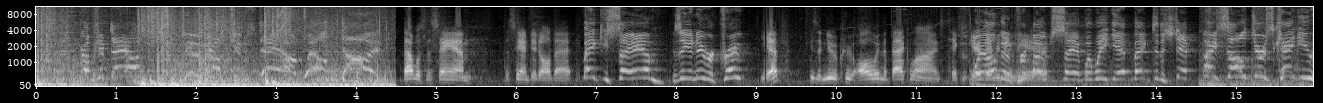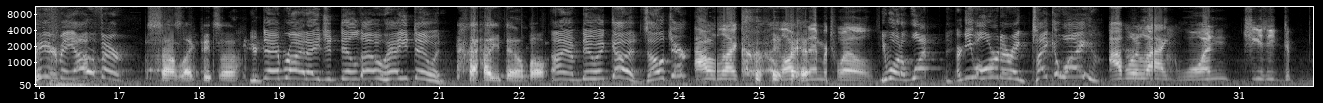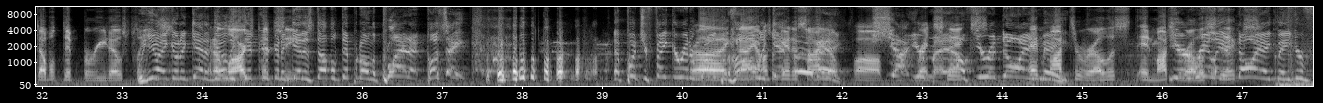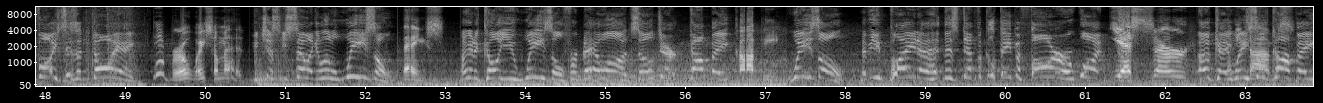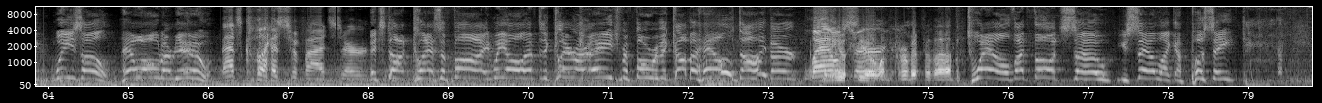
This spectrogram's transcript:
Dropship down. Two dropships down. Well done. That was the Sam. The Sam did all that. Thank you, Sam. Is he a new recruit? Yep. He's a new recruit all the way in the back lines, taking care of him. Well, of I'm gonna everything in promote Sam when we get back to the ship. Hey, soldiers, can you hear me? Over. Sounds like pizza. You're damn right, Agent Dildo. How you doing? How you doing, Bo? I am doing good, soldier. I would like a large number 12. You want a what? Are you ordering takeaway? I would like one cheesy dip, double dip burritos, please. Well, you ain't gonna get it. And The only large dip you're gonna get is double dipping on the planet, pussy. now put your finger in a Right, rope and can I hold and get get a side moving. of, uh, Shut your mouth. You're annoying and me. mozzarella s- and You're really sticks. annoying me. Your voice is annoying. Yeah, bro, why you so mad? You just you sound like a little weasel. Thanks. I'm gonna call you Weasel from now on, soldier. Copy. Copy. Weasel, have you played uh this difficulty before or what? Yes, sir. Okay, Many Weasel, times. copy. Weasel, how old are you? That's classified, sir. It's not classified. We all have to declare our age before we become a hell diver. Well, you see a sir. one permit for that? Twelve. I thought so. You sound like a pussy.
